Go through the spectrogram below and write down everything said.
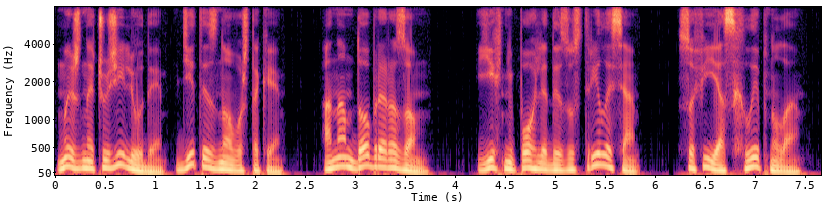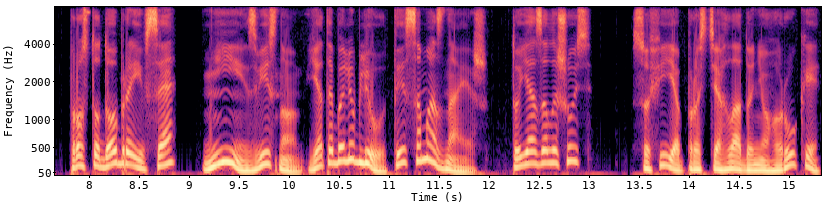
Ми ж не чужі люди, діти знову ж таки, а нам добре разом. Їхні погляди зустрілися. Софія схлипнула. Просто добре і все? Ні, звісно, я тебе люблю, ти сама знаєш. То я залишусь? Софія простягла до нього руки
